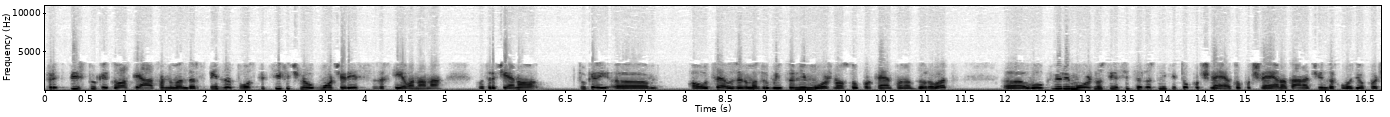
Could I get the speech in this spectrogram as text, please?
predpis tukaj dosti jasen, vendar spet za to specifično območje res zahtevano. Na. Kot rečeno, tukaj um, ovce oziroma drobnice ni možno 100% nadzorovati. Uh, v okviru možnosti je sicer lastniki to počnejo. To počnejo na ta način, da hodijo pač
